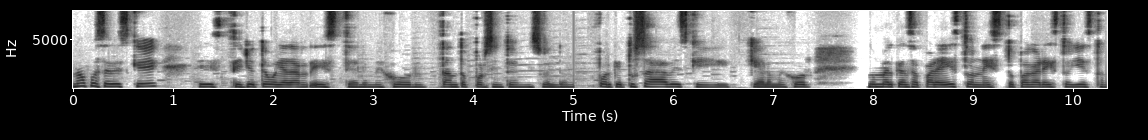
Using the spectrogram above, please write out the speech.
no, pues sabes que este, yo te voy a dar este, a lo mejor tanto por ciento de mi sueldo, porque tú sabes que, que, a lo mejor no me alcanza para esto, necesito pagar esto y esto.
